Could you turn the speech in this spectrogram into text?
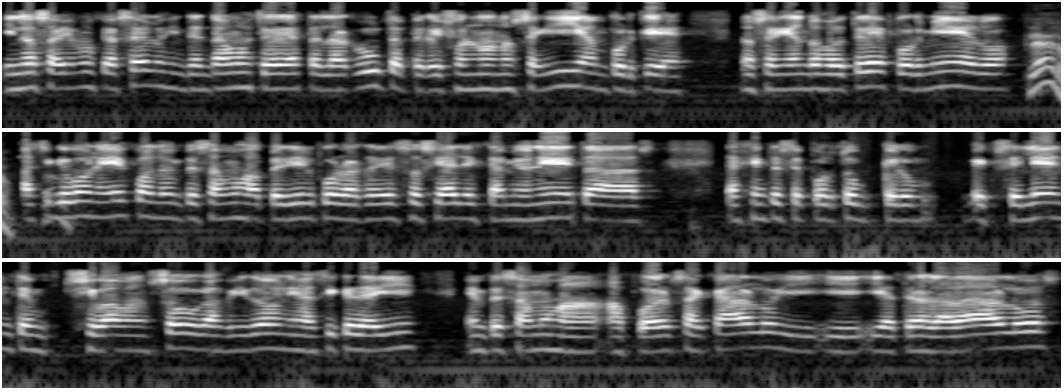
y no sabíamos qué hacer, los intentamos traer hasta la ruta, pero ellos no nos seguían porque nos seguían dos o tres por miedo. Claro. Así que bueno, ahí es cuando empezamos a pedir por las redes sociales camionetas, la gente se portó pero excelente, llevaban sogas, bidones, así que de ahí empezamos a, poder sacarlos y, a trasladarlos.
